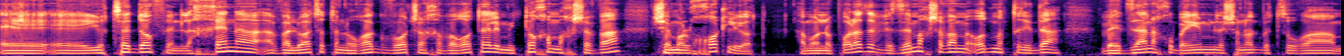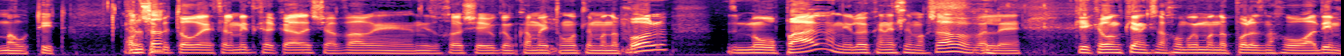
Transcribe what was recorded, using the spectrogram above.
אה, אה, יוצאת דופן. לכן האבלואציות הנורא גבוהות של החברות האלה, מתוך המחשבה שהן הולכות להיות. המונופול הזה, וזו מחשבה מאוד מטרידה, ואת זה אנחנו באים לשנות בצורה מהותית. למרות שבתור אה, תלמיד כלכלה לשעבר, אה, אני זוכר שהיו גם כמה יתרונות למונופול. זה מעורפל, אני לא אכנס להם עכשיו, אבל אה, כעיקרון כן, כשאנחנו אומרים מונופול אז אנחנו אוהדים.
